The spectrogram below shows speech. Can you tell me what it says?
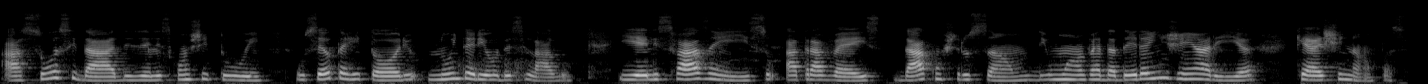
as suas cidades, eles constituem o seu território no interior desse lago. E eles fazem isso através da construção de uma verdadeira engenharia que é as chinampas.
